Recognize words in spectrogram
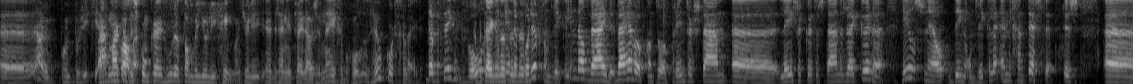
uh, nou, hun, positie maar aan te maak vallen. Maak dat eens concreet hoe dat dan bij jullie ging. Want jullie zijn in 2009 begonnen, dat is heel kort geleden. Dat betekent bijvoorbeeld dat betekent in, de productontwikkeling dat wij, wij hebben op kantoor printers staan, uh, lasercutters staan. Dus wij kunnen heel snel dingen ontwikkelen en die gaan testen. Dus... Uh,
